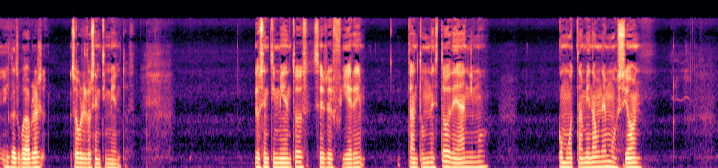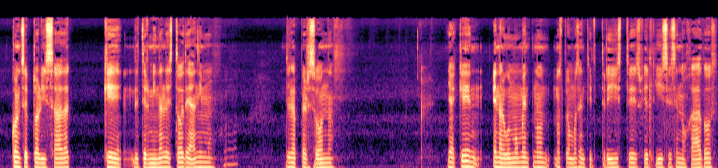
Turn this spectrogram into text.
y les voy a hablar sobre los sentimientos. Los sentimientos se refiere tanto a un estado de ánimo como también a una emoción conceptualizada que determina el estado de ánimo de la persona, ya que en, algún momento nos podemos sentir tristes, felices, enojados,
